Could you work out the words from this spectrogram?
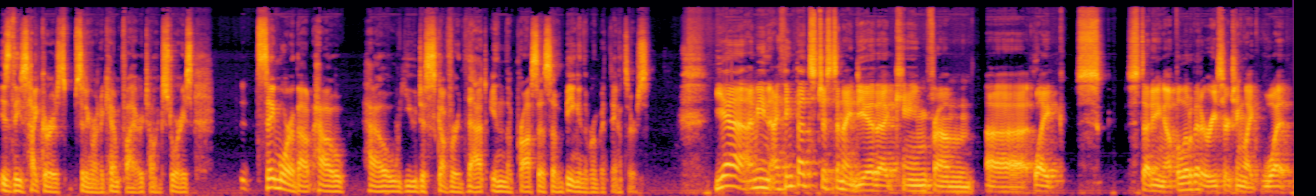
is these hikers sitting around a campfire telling stories? Say more about how how you discovered that in the process of being in the room with dancers. Yeah, I mean, I think that's just an idea that came from uh, like studying up a little bit or researching like what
